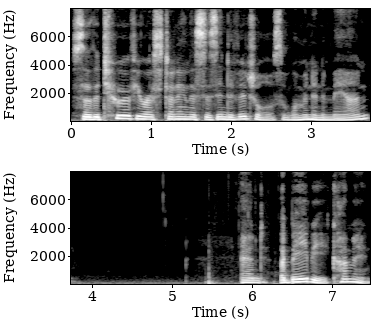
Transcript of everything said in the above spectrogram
So the two of you are studying this as individuals, a woman and a man, and a baby coming.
